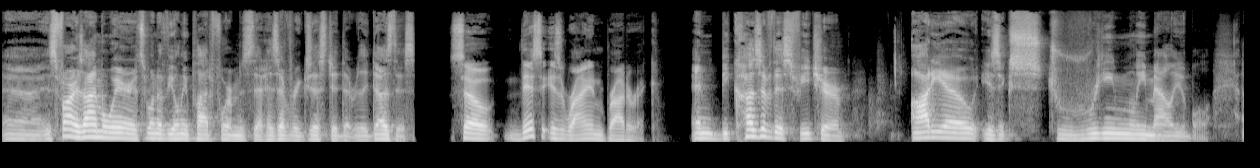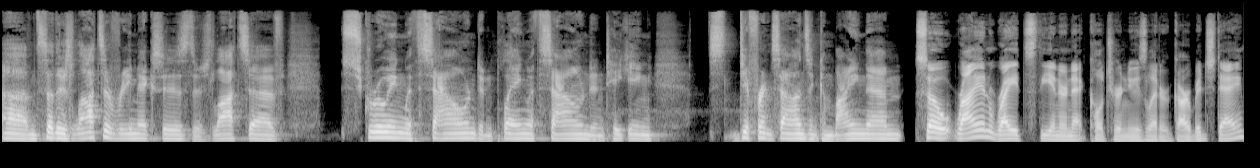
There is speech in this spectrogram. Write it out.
Uh, as far as I'm aware, it's one of the only platforms that has ever existed that really does this. So this is Ryan Broderick. And because of this feature, audio is extremely malleable. Um, so there's lots of remixes, there's lots of screwing with sound and playing with sound and taking different sounds and combining them. So Ryan writes the internet culture newsletter Garbage Day.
